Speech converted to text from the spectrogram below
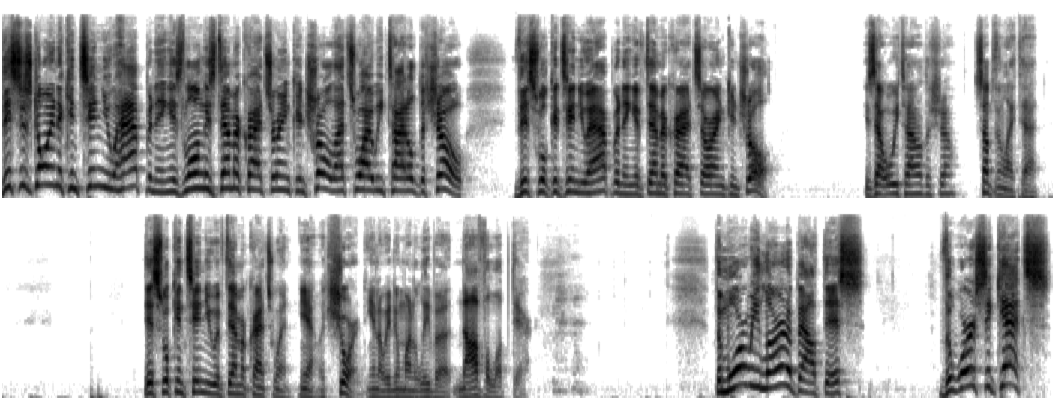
This is going to continue happening as long as Democrats are in control. That's why we titled the show, This Will Continue Happening If Democrats Are in Control. Is that what we titled the show? Something like that. This will continue if Democrats win. Yeah, it's short. You know, we didn't want to leave a novel up there. The more we learn about this, the worse it gets.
